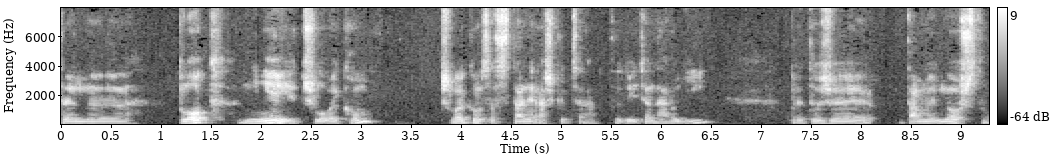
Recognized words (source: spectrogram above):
ten plod nie je človekom. Človekom sa stane, až keď sa to dieťa narodí, pretože tam je množstvo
